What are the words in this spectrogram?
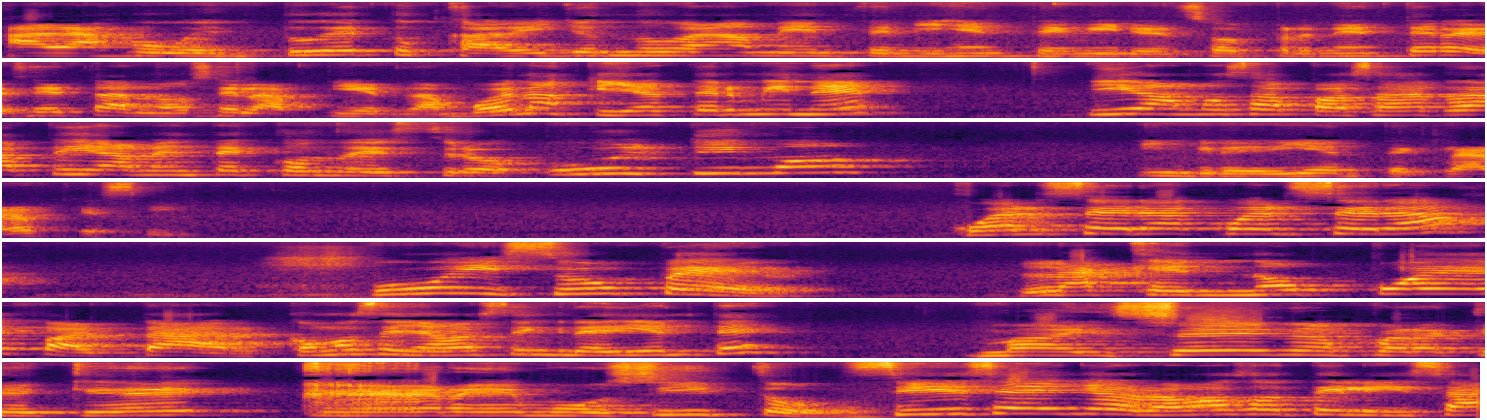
a la juventud de tu cabello nuevamente, mi gente. Miren, sorprendente receta, no se la pierdan. Bueno, aquí ya terminé y vamos a pasar rápidamente con nuestro último ingrediente, claro que sí. ¿Cuál será? ¿Cuál será? Uy, súper. La que no puede faltar. ¿Cómo se llama este ingrediente? Maicena para que quede cremosito. Sí, señor. Vamos a utilizar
